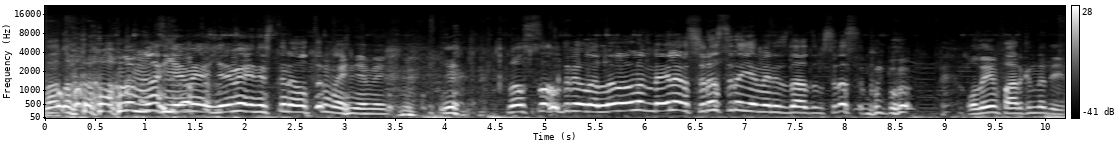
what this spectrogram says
Lan oğlum lan yeme yemeğin üstüne oturmayın yemeğin. Ye- Nasıl saldırıyorlar lan oğlum beyler sıra sıra yemeniz lazım sıra sıra bu, bu. Olayın farkında değil.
